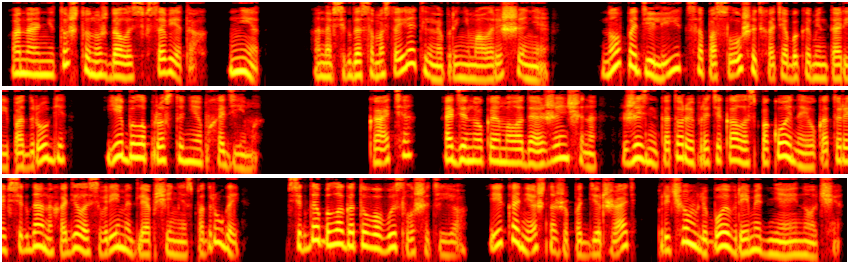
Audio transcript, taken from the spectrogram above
Она не то что нуждалась в советах, нет, она всегда самостоятельно принимала решения — но поделиться, послушать хотя бы комментарии подруги ей было просто необходимо. Катя, одинокая молодая женщина, жизнь которой протекала спокойно и у которой всегда находилось время для общения с подругой, всегда была готова выслушать ее и, конечно же, поддержать, причем в любое время дня и ночи.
